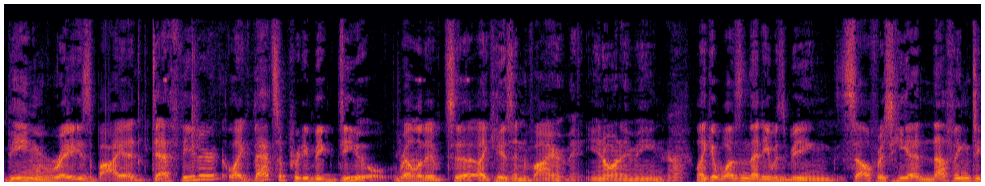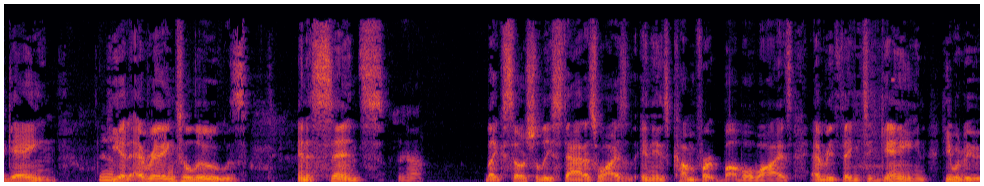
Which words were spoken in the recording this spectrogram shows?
being raised by a Death Eater, like, that's a pretty big deal relative to, like, his environment. You know what I mean? Yeah. Like, it wasn't that he was being selfish. He had nothing to gain. Yeah. He had everything to lose, in a sense, Yeah. Like socially status wise, in his comfort bubble wise, everything to gain, he would be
